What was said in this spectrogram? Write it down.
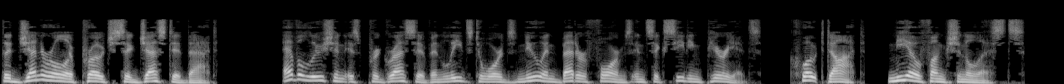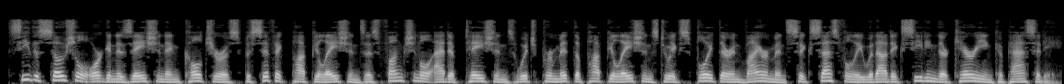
The general approach suggested that Evolution is progressive and leads towards new and better forms in succeeding periods. Neo-functionalists see the social organization and culture of specific populations as functional adaptations which permit the populations to exploit their environments successfully without exceeding their carrying capacity.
